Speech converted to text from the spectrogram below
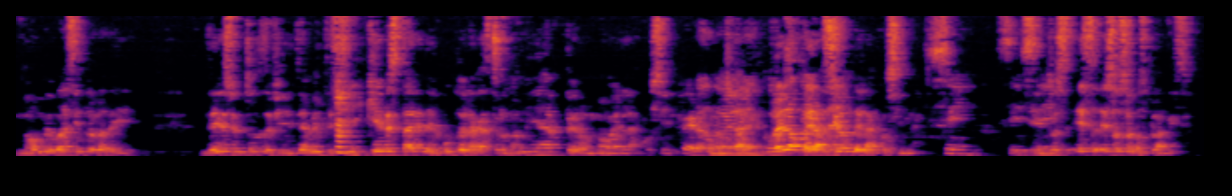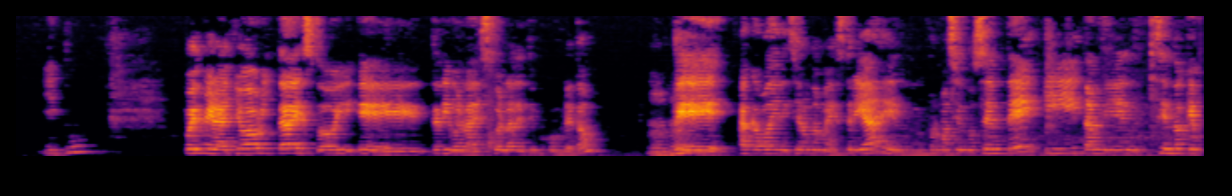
no me va haciendo la de de eso, entonces definitivamente sí quiero estar en el mundo de la gastronomía, pero no en la cocina. Pero no en la No en la cocina. operación de la cocina. Sí, sí, sí. Entonces, eso- esos son los planes. ¿Y tú? Pues mira, yo ahorita estoy, eh, te digo, en la escuela de tiempo completo. Eh, acabo de iniciar una maestría en formación docente y también siento que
